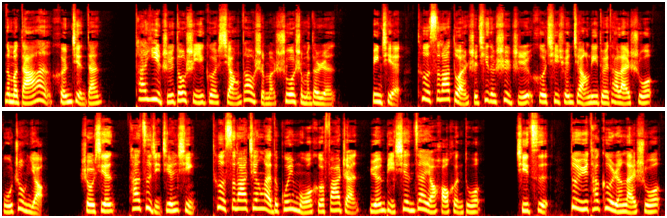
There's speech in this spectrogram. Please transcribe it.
那么答案很简单，他一直都是一个想到什么说什么的人，并且特斯拉短时期的市值和期权奖励对他来说不重要。首先，他自己坚信特斯拉将来的规模和发展远比现在要好很多。其次，对于他个人来说，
